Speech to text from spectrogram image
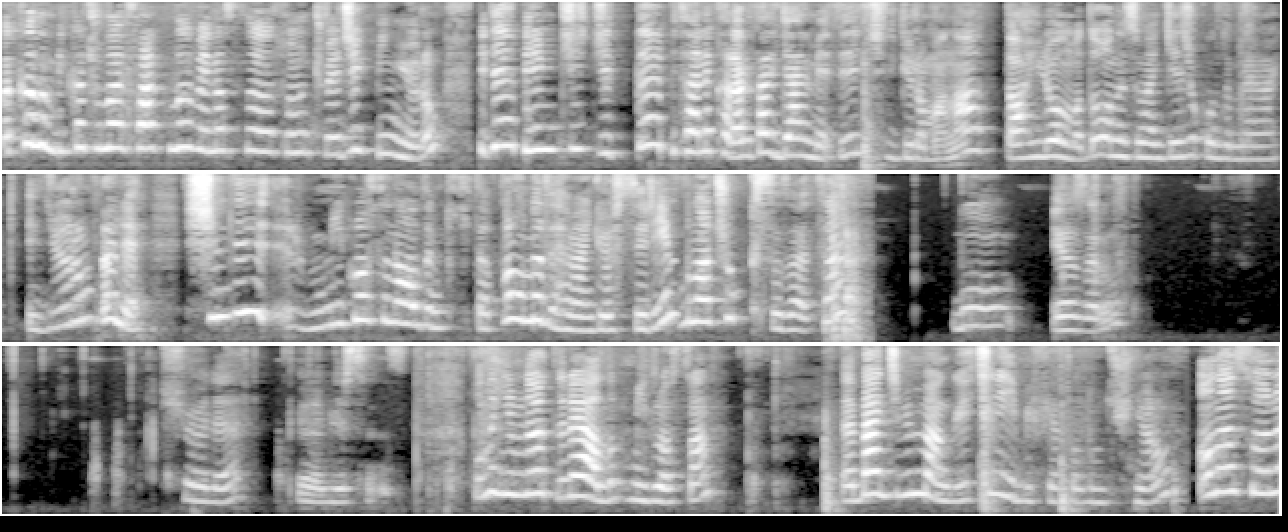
Bakalım birkaç olay farklı ve nasıl sonuç verecek bilmiyorum. Bir de birinci ciltte bir tane karakter gelmedi çizgi romana. Dahil olmadı. O ne zaman gelecek onu da merak ediyorum. Öyle. Şimdi Migros'tan aldığım iki kitap var. Onları da hemen göstereyim. Bunlar çok kısa zaten. Bu yazarın. Şöyle görebilirsiniz. Bunu 24 liraya aldım Migros'tan. E, Bence bir manga için iyi bir fiyat olduğunu düşünüyorum. Ondan sonra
